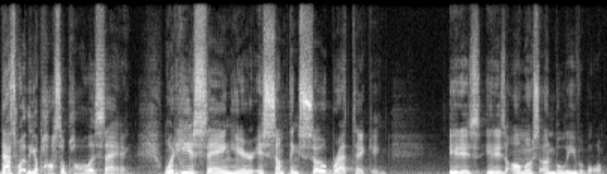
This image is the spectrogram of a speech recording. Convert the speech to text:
That's what the Apostle Paul is saying. What he is saying here is something so breathtaking, it is, it is almost unbelievable.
